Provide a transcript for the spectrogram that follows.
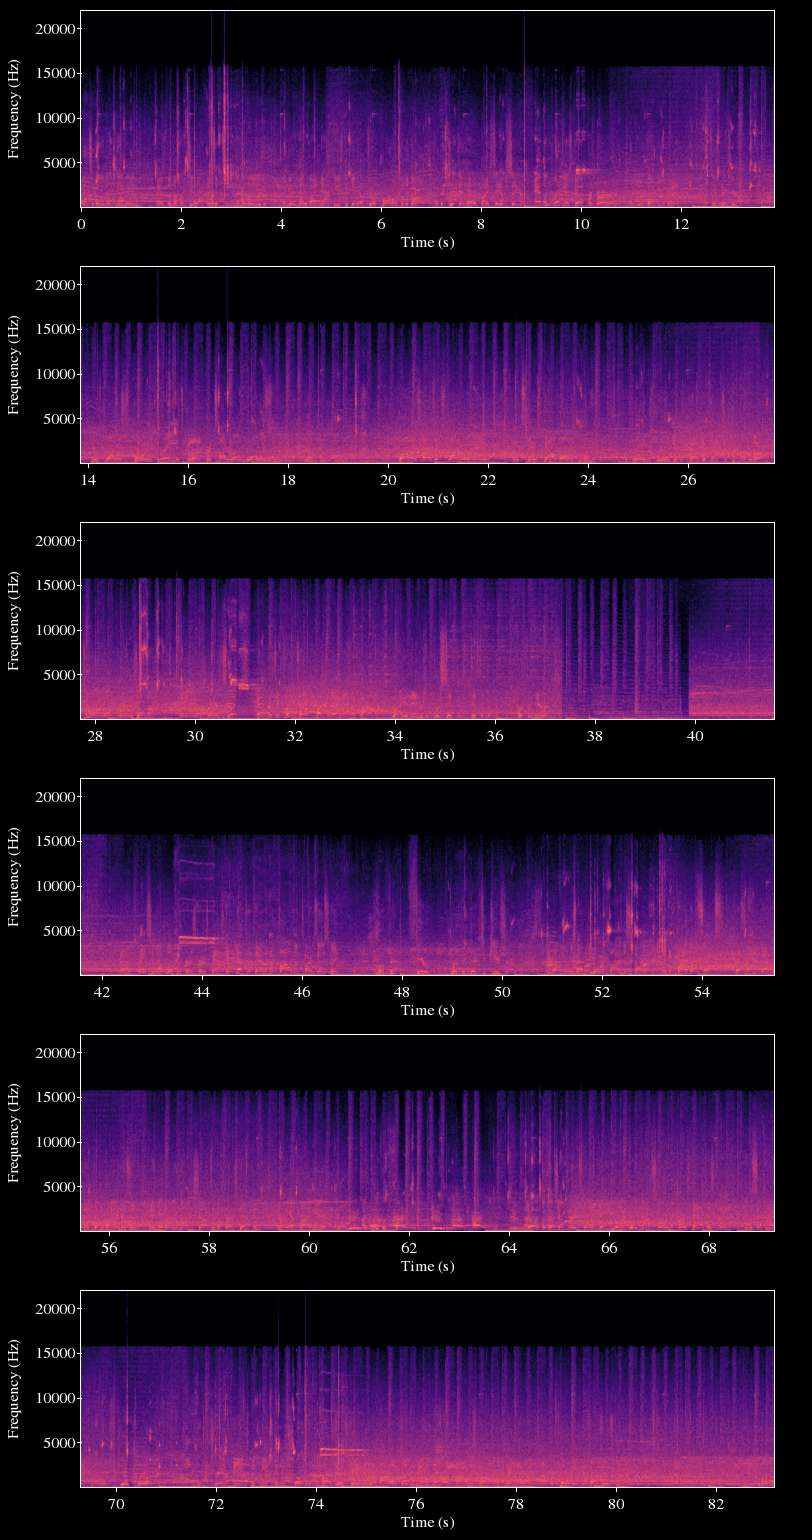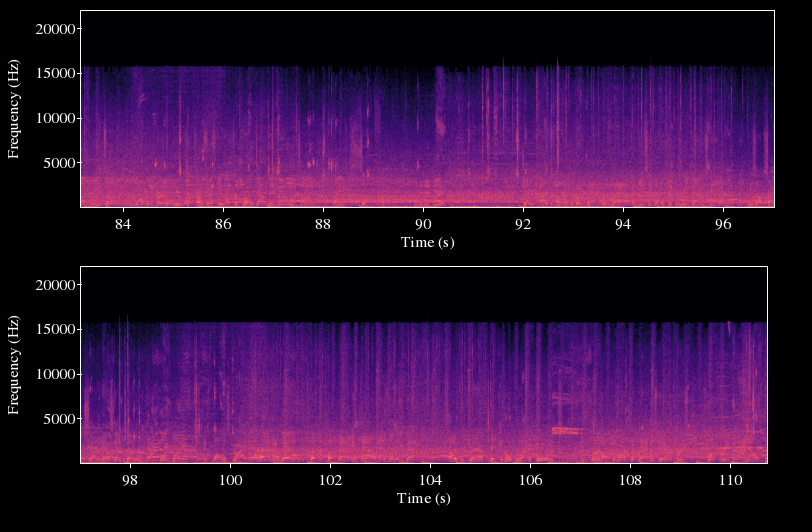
defensively, and they came in as the number two offensive team in the league. A good play by Mathews to give it up to Okoro for the dunk. But the kick ahead by Sam Singer. And the three is good for Bird. Well, you back in the day. Let's see pictures. Here's Wallace for three. It's good for Tyrone Wallace. No. Wallace has it swatted away, but it stays Cal ball. Okoro is really giving Cal good minutes. A turnover, though. Two Arizona. And Greer slips. Anderson cleans it up, puts it in, and a foul. Ryan Anderson, persistence, discipline, perseverance. Facing up, looking for his first basket. Gets it there, and a foul on Tarczewski. Perfect theory, perfect execution. Meanwhile, Arizona 4 and 5 to start. Make it 5 of 6. This half after that dunk by Anderson, they made only nine shots in the first half, and they already got five here. I play for five. York with the jumper, it's good. Gabe York, who did not score in the first half, has eight in the second half. Skill player. Trier hangs but can't finish. It down. Follow dunk, and now a foul is called. A three-point opportunity for Tarczewski. What about Utah? Jakob Poeltl, Tarczewski likes to throw it down big man one time. By himself in an NBA. Jay Ivan, another putback for Rabb, and he's in double-figure rebounds now. His outside shot, it has gotten better in pack-flow play. As Wallace drives, oh, again with the putback, and Cal has the lead back. Ivan Rabb taking over on the boards. Get Bird off the mark, but Rabb is there for his 12th rebound, and now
